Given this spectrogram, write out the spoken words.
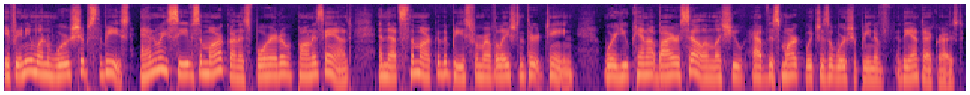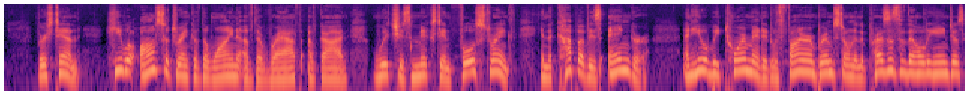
If anyone worships the beast and receives a mark on his forehead or upon his hand, and that's the mark of the beast from Revelation 13, where you cannot buy or sell unless you have this mark, which is a worshiping of the Antichrist. Verse 10 he will also drink of the wine of the wrath of God, which is mixed in full strength in the cup of his anger and he will be tormented with fire and brimstone in the presence of the holy angels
